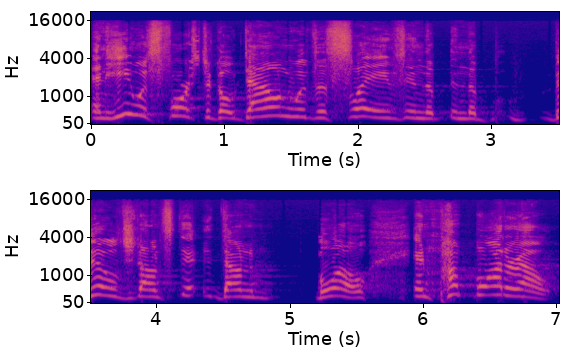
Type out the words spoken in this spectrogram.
And he was forced to go down with the slaves in the, in the bilge down, down below and pump water out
